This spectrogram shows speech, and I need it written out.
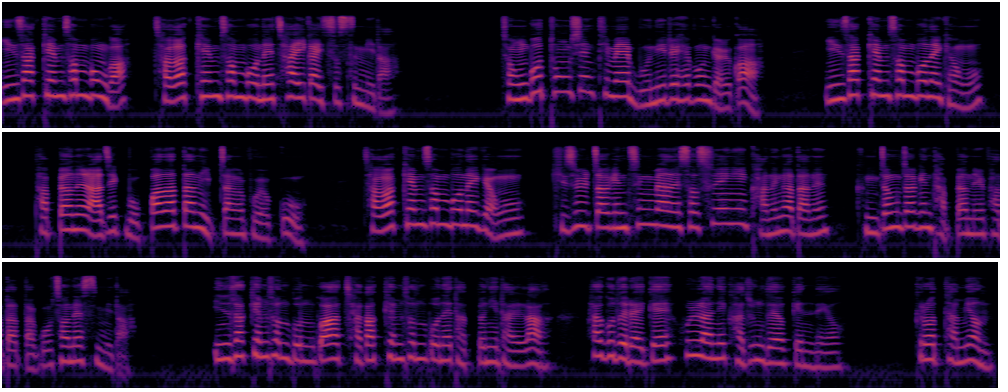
인사캠 선본과 자가캠 선본의 차이가 있었습니다. 정보통신팀에 문의를 해본 결과 인사캠 선본의 경우 답변을 아직 못 받았다는 입장을 보였고 자가캠 선본의 경우 기술적인 측면에서 수행이 가능하다는 긍정적인 답변을 받았다고 전했습니다. 인사캠 선본과 자가캠 선본의 답변이 달라 학우들에게 혼란이 가중되었겠네요. 그렇다면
